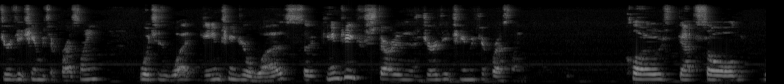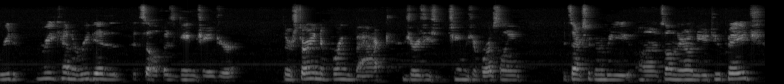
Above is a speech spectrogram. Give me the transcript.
Jersey Championship Wrestling which is what Game Changer was. So Game Changer started as Jersey Championship Wrestling, closed, got sold, re, re kind of redid itself as Game Changer. They're starting to bring back Jersey Championship Wrestling. It's actually going to be uh, it's on their own YouTube page.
